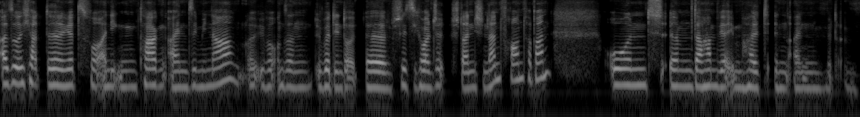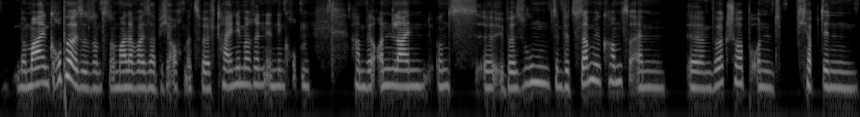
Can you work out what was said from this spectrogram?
Also ich hatte jetzt vor einigen Tagen ein Seminar äh, über unseren, über den äh, Schleswig-Holsteinischen Landfrauenverband. Und ähm, da haben wir eben halt in einem mit einer normalen Gruppe, also sonst normalerweise habe ich auch mal zwölf Teilnehmerinnen in den Gruppen, haben wir online uns äh, über Zoom sind wir zusammengekommen zu einem äh, Workshop und ich habe den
